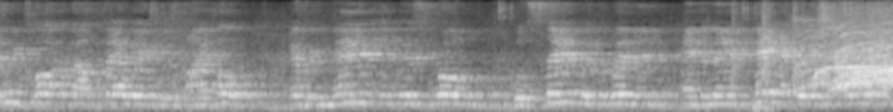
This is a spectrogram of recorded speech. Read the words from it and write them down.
when we talk about fair wages, I hope every man in this room will stand with the women and demand pay equity.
